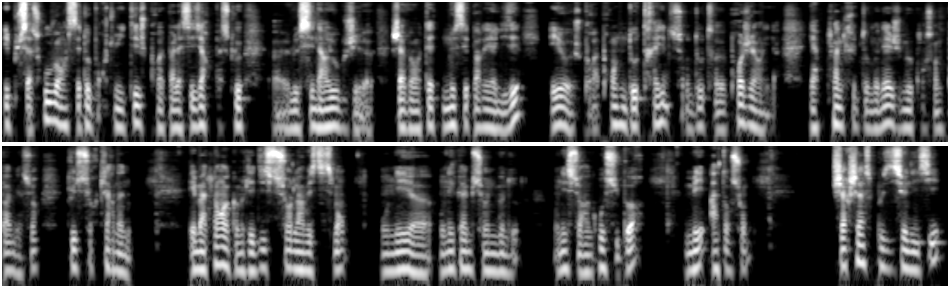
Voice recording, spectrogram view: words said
Et puis ça se trouve, hein, cette opportunité, je pourrais pas la saisir parce que euh, le scénario que j'avais en tête ne s'est pas réalisé et euh, je pourrais prendre d'autres trades sur d'autres projets. Hein. Il, y a, il, y a, plein de crypto-monnaies, je me concentre pas bien sûr que sur Cardano. Et maintenant, comme je l'ai dit, sur l'investissement, on est euh, on est quand même sur une bonne zone. On est sur un gros support, mais attention, cherchez à se positionner ici.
